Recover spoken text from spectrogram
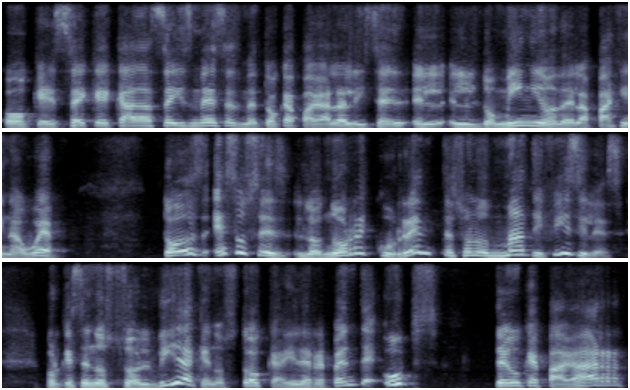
O que sé que cada seis meses me toca pagar la el, el dominio de la página web. Todos esos, los no recurrentes son los más difíciles, porque se nos olvida que nos toca y de repente, ups, tengo que pagar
